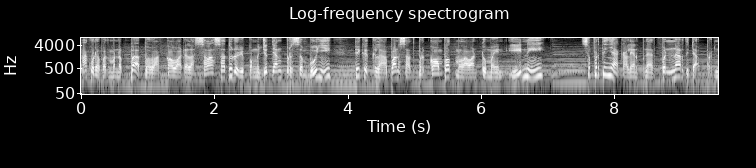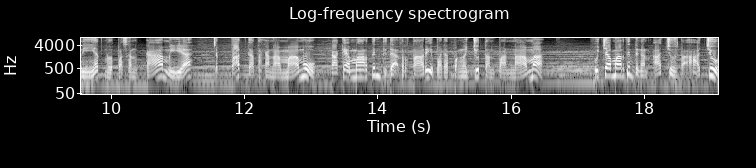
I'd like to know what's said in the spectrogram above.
aku dapat menebak bahwa kau adalah salah satu dari pengejut yang bersembunyi di kegelapan saat berkomplot melawan domain ini. Sepertinya kalian benar-benar tidak berniat melepaskan kami ya. Cepat katakan namamu. Kakek Martin tidak tertarik pada pengecut tanpa nama. Ucap Martin dengan acuh tak acuh.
